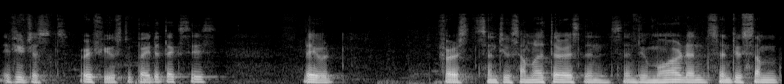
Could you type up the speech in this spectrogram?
If you just refuse to pay the taxes, they would first send you some letters, then send you more, then send you some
